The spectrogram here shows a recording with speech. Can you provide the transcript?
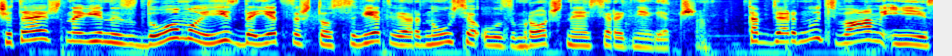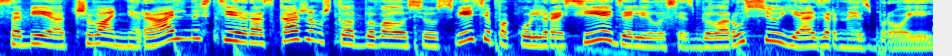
чытаеш навіны з дому і здаецца што свет вярнуўся ў змрочнае сярэднявечча. Каб вярнуць вам і сабе адчуванне рэальнасці раскажам што адбывалася ў свеце пакуль Росія дзялілася з беларусію ядзернай зброяй.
